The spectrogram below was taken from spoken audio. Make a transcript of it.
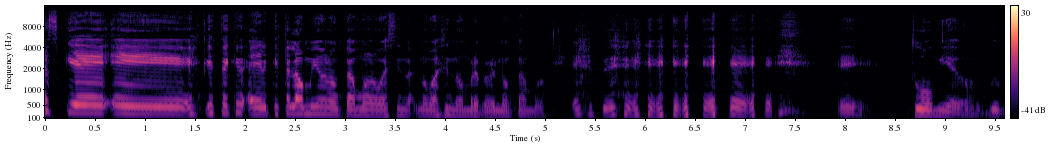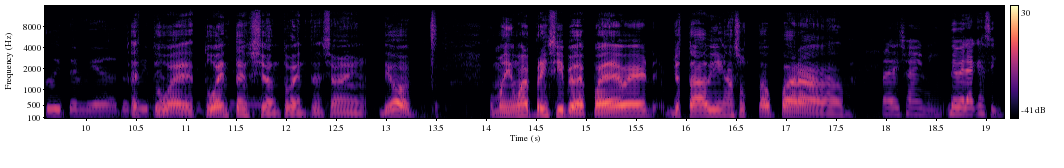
es que, eh, es que este, que- el que está al lado mío, Noctámbulo, no voy a decir, no voy a decir nombre, pero es Noctámbulo. Este, eh, tuvo miedo, tú tuviste miedo. tú tuviste Estuve, miedo, miedo. tensión, tuve en tensión. En, digo, como dijimos al principio, después de ver, yo estaba bien asustado para... Para The Shining, de verdad que sí.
